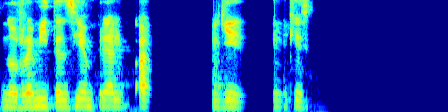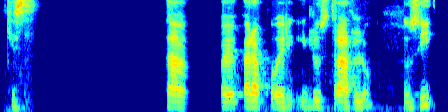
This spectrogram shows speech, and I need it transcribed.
nos remiten siempre al, a alguien que, que sabe para poder ilustrarlo, ¿sí?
